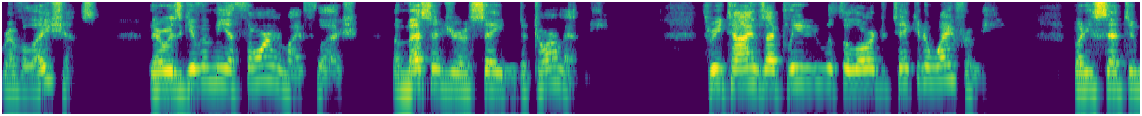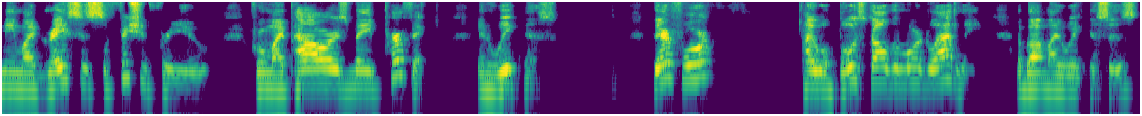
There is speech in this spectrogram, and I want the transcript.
revelations, there was given me a thorn in my flesh, a messenger of Satan to torment me. Three times I pleaded with the Lord to take it away from me. But he said to me, My grace is sufficient for you, for my power is made perfect in weakness. Therefore, I will boast all the more gladly about my weaknesses,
